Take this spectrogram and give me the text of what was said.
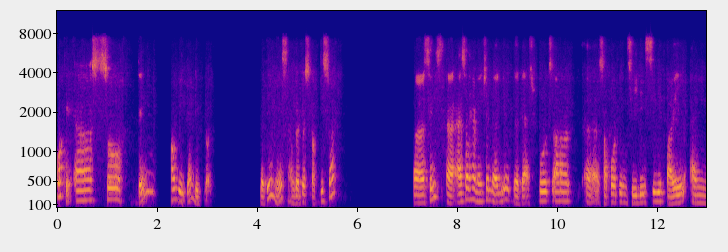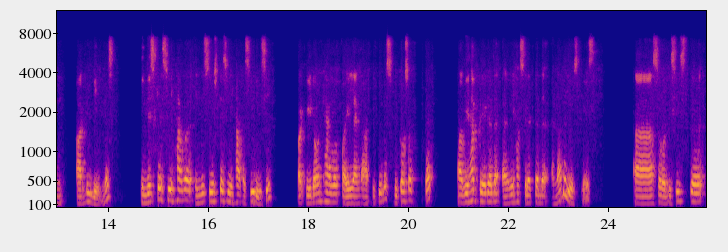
Okay, uh, so then how we can deploy? The thing is, I'm going to stop this one uh, since, uh, as I have mentioned earlier, the dashboards are uh, supporting CDC, file, and RDBMS. In this case, we have a in this use case we have a CDC, but we don't have a file and RDBMS. Because of that, uh, we have created a, we have selected another use case. Uh, so this is the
